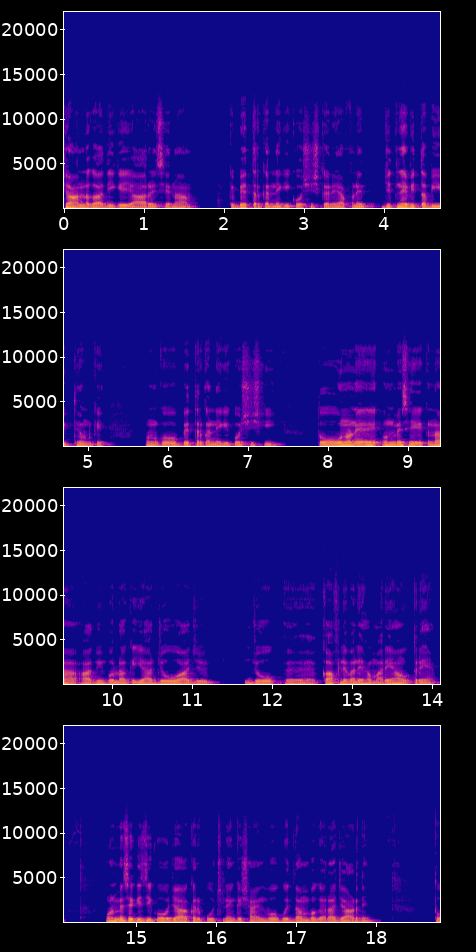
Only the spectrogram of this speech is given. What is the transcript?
جان لگا دی کہ یار اسے نا کہ بہتر کرنے کی کوشش کریں۔ اپنے جتنے بھی طبیب تھے ان کے، ان کو بہتر کرنے کی کوشش کی۔ تو انہوں نے، ان میں سے ایک نا آدمی بولا کہ یار جو آج جو قافلے والے ہمارے یہاں اترے ہیں، ان میں سے کسی کو جا کر پوچھ لیں کہ شاید وہ کوئی دم وغیرہ جاڑ دیں۔ تو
